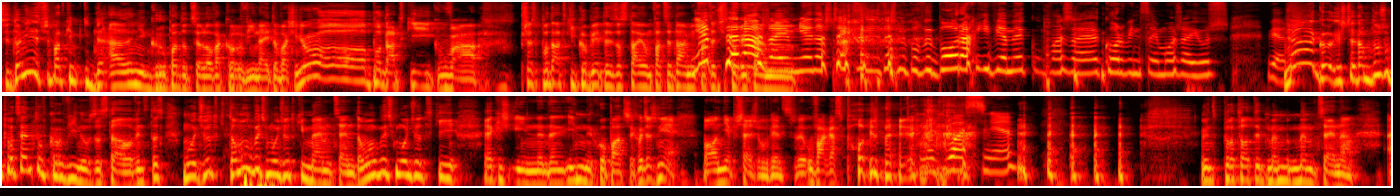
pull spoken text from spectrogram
Czy to nie jest przypadkiem idealnie grupa docelowa Korwina i to właśnie o, podatki, kuwa, przez podatki kobiety zostają facetami, Nie faceci przerażaj kobietami. mnie, na szczęście jesteśmy po wyborach i wiemy, kuwa, że Korwin sobie może już, wiesz... Nie, go, jeszcze tam dużo procentów Korwinów zostało, więc to jest młodziutki, to mógł być młodziutki Memcen, to mógł być młodziutki jakiś inny, inny chłopaczek, chociaż nie, bo on nie przeżył, więc uwaga, spoiler, No właśnie. więc prototyp mem, Memcena. E,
